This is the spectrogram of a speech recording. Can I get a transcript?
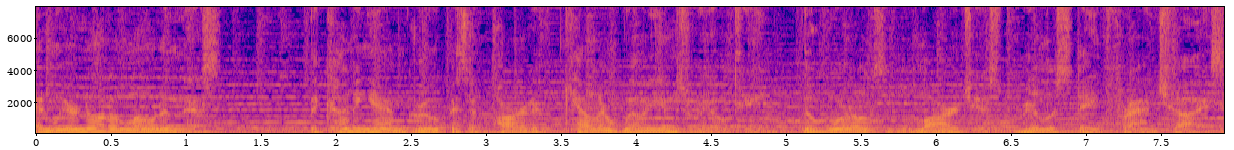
And we are not alone in this. The Cunningham Group is a part of Keller Williams Realty, the world's largest real estate franchise.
